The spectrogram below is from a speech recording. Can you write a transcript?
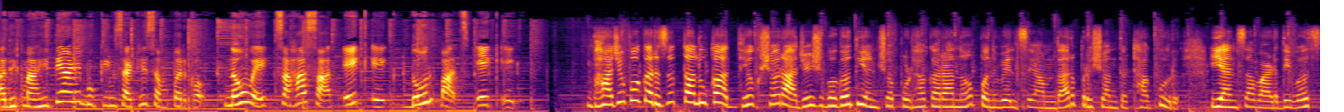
अधिक माहिती आणि बुकिंगसाठी संपर्क नऊ एक सहा सात एक एक दोन पाच एक एक. भाजप कर्जत तालुका अध्यक्ष राजेश भगत यांच्या पुढाकारानं पनवेलचे आमदार प्रशांत ठाकूर यांचा वाढदिवस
